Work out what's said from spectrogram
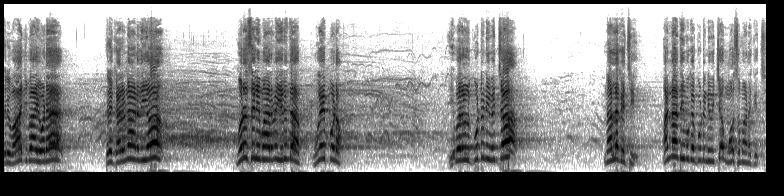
திரு வாஜ்பாயோட திரு கருணாநிதியும் முரசலிமாறனும் இருந்த புகைப்படம். இவர்கள் கூட்டணி வச்சா நல்ல கட்சி. அண்ணா திமுக கூட்டணி வச்சா மோசமான கட்சி.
